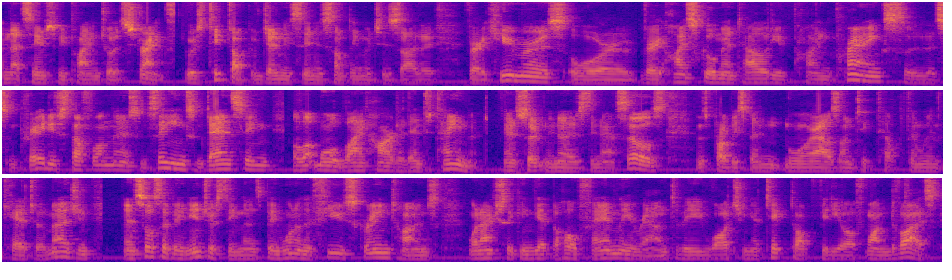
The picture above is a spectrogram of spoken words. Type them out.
and that seems to be playing to its strength. Whereas TikTok, I've generally seen as something which is either very humorous or very high school mentality of playing pranks. So there's some creative stuff on there, some singing, some dancing, a lot more light-hearted entertainment. And I've certainly noticed in ourselves, we've probably spend more hours on TikTok than we'd care to imagine. And it's also been interesting that it's been one of the few screen times when I actually can get the whole family around to be watching a TikTok video off one device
